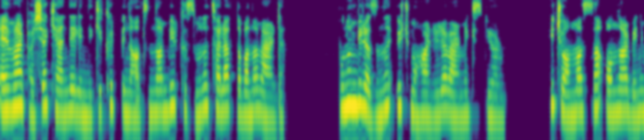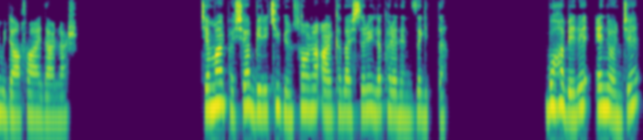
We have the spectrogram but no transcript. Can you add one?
Enver Paşa kendi elindeki 40 bin altından bir kısmını Talat'la bana verdi. Bunun birazını üç muharrire vermek istiyorum. Hiç olmazsa onlar beni müdafaa ederler. Cemal Paşa bir iki gün sonra arkadaşlarıyla Karadeniz'e gitti. Bu haberi en önce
